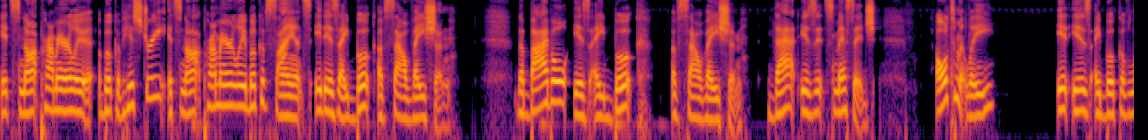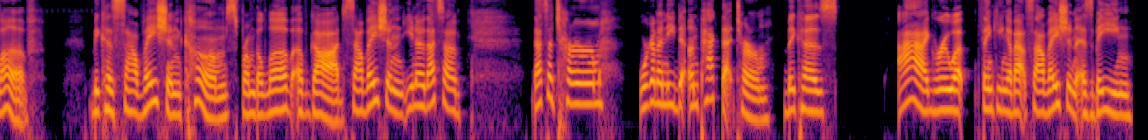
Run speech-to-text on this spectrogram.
It's not primarily a book of history. It's not primarily a book of science. It is a book of salvation the bible is a book of salvation that is its message ultimately it is a book of love because salvation comes from the love of God. Salvation, you know, that's a that's a term we're going to need to unpack that term because I grew up thinking about salvation as being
